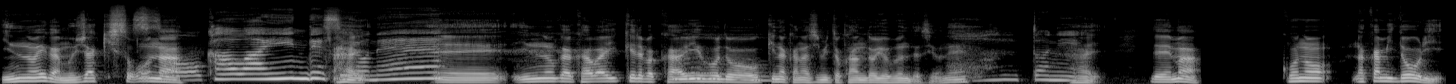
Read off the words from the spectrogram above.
い犬の絵が無邪気そうな、そう、可愛いんですよね。えー犬のが可愛ければ可愛いほど大きな悲しみと感動を呼ぶんですよね。本当に。はい。で、まあ、この中身通り、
